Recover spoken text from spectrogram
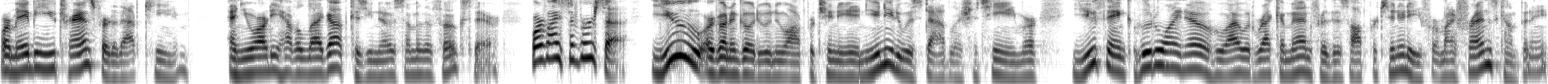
Or maybe you transfer to that team and you already have a leg up because you know some of the folks there. Or vice versa. You are going to go to a new opportunity and you need to establish a team, or you think, who do I know who I would recommend for this opportunity for my friend's company?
